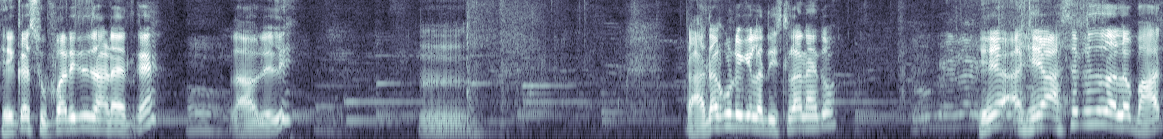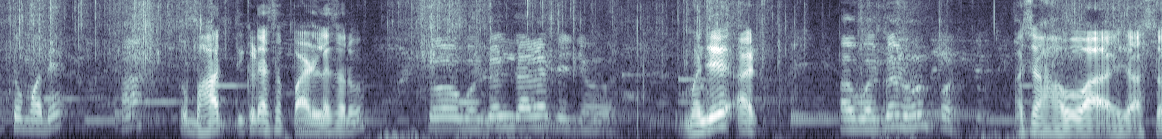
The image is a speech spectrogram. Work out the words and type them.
हे काय सुपारीची झाडं आहेत काय? लावलेली? हम्म. दादा कुठे गेला? दिसला नाही तो? हे हे असं कसं झालं भात तो मध्ये? तो भात तिकडे असं पाडलं सर्व? तो वजन झाला त्याच्यावर. म्हणजे हा वजन होऊन अच्छा हवा हे असं.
